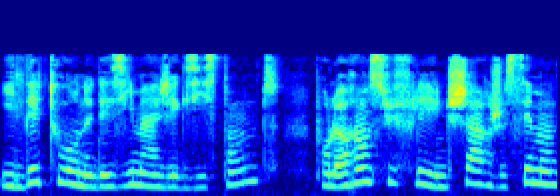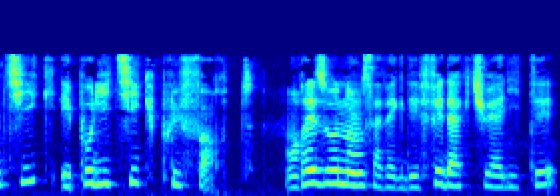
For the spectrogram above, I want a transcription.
il détourne des images existantes pour leur insuffler une charge sémantique et politique plus forte en résonance avec des faits d'actualité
